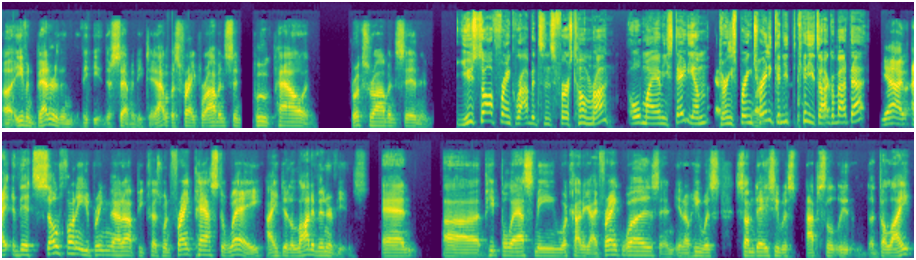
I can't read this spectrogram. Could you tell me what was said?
uh, even better than the, the 70 team. That was Frank Robinson, Boog Powell, and Brooks Robinson. And You saw Frank Robinson's first home run, Old Miami Stadium during spring training. Can you can you talk about that? Yeah, I, it's so funny you bring that up because when Frank passed away, I did a lot of interviews and uh, people asked me what kind of guy Frank was. And, you know, he was, some days he was absolutely a delight.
